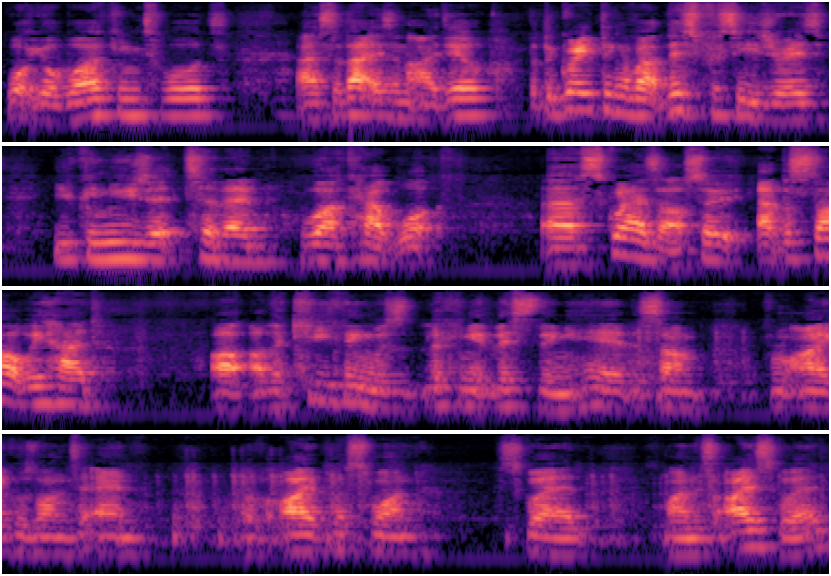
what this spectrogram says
what you're working towards. Uh, so that isn't ideal. But the great thing about this procedure is you can use it to then work out what uh, squares are. So at the start we had, uh, uh, the key thing was looking at this thing here, the sum from i equals 1 to n of i plus 1 squared minus i squared.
